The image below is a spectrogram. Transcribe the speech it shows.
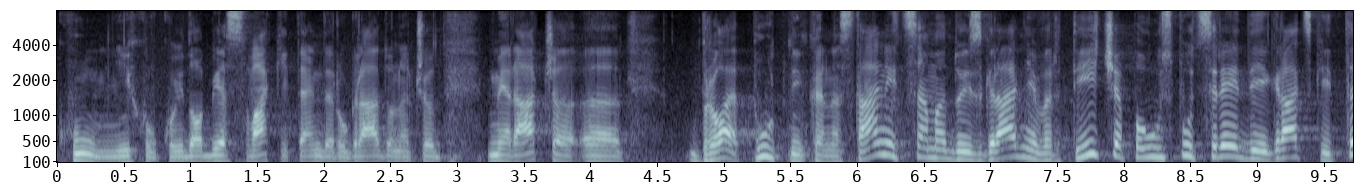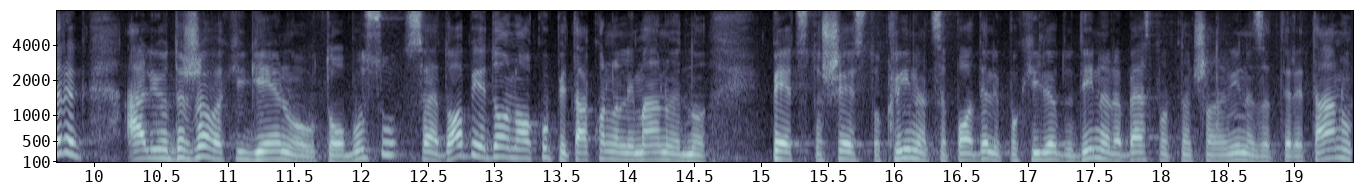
kum njihov, koji dobija svaki tender u gradu, znači od merača e, broja putnika na stanicama do izgradnje vrtića, pa usput sredi i gradski trg, ali održava higijenu u autobusu, sve dobije, da on okupi tako na limanu jedno 500-600 klinaca, podeli po 1000 dinara, besplatna članarina za teretanu,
